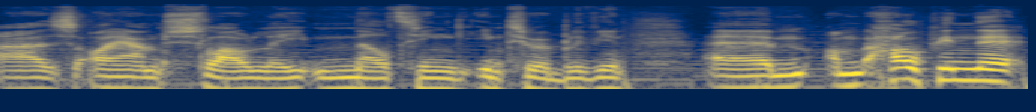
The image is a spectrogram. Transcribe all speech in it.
as I am slowly melting into oblivion. Um, I'm hoping that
